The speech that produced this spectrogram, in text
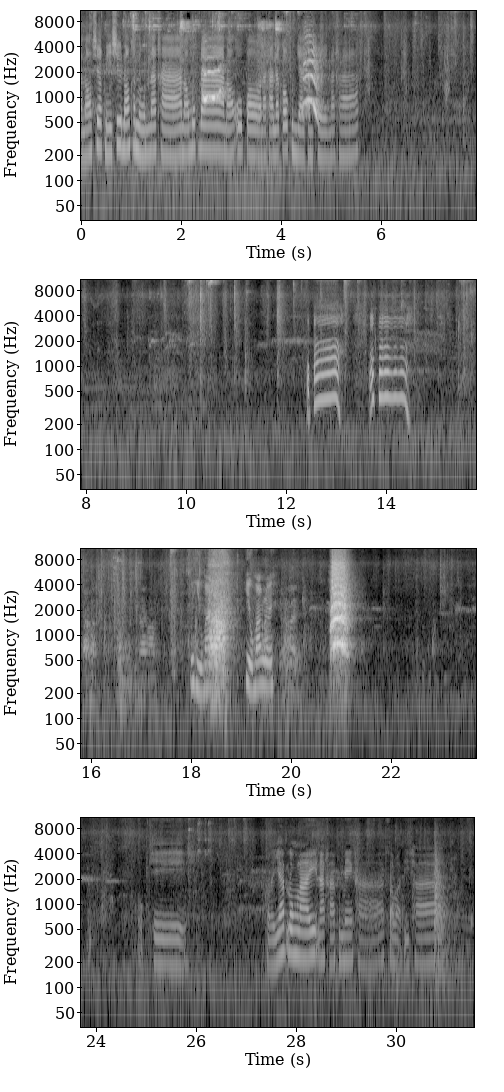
น้องเชือกนี้ชื่อน้องขนุนนะคะ น้องมุกดา น้องโอปอนะคะ แล้วก็คุณยายคำเพลงนะคะ อป้าโอป้าอุ้ยหิวมากเลยหิวมากเลย โอเค ขออนุญาตลงไลฟ์นะคะ คุณแม่คะสวัสดีค่ะ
